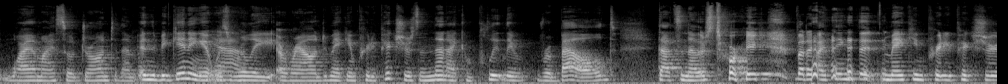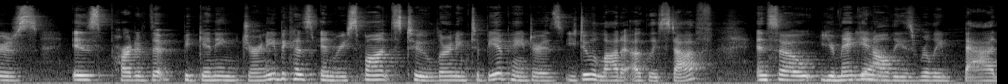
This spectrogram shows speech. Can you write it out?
why am I so drawn to them. In the beginning, it was really around making pretty pictures, and then I completely rebelled. That's another story. But I think that making pretty pictures is part of the beginning journey because in response to learning to be a painter is you do a lot of ugly stuff and so you're making Yeah. all these really bad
